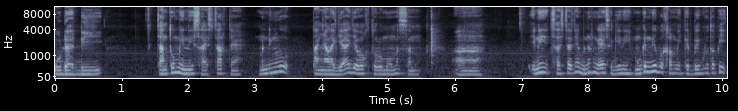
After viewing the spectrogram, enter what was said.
udah dicantumin nih size chartnya mending lu tanya lagi aja waktu lu mau mesen uh, ini size chartnya bener nggak ya segini? Mungkin dia bakal mikir bego tapi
